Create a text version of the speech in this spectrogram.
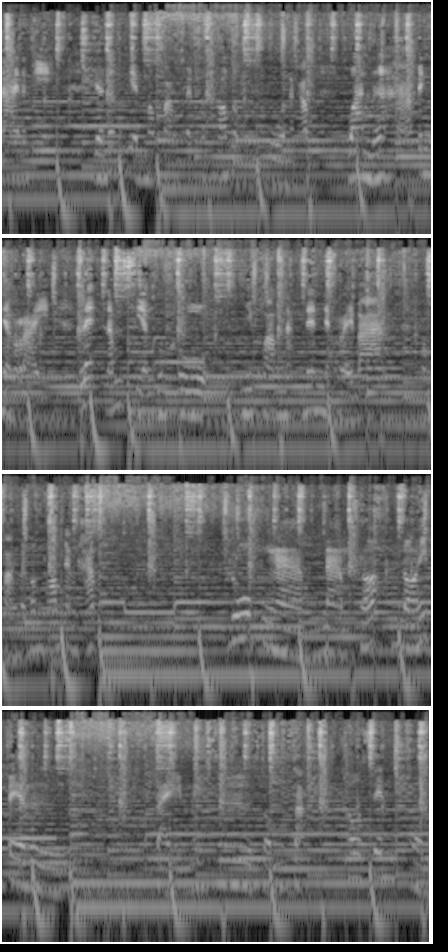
ได้นั่นเองเดี๋ยวนักเรียนมาฟังไปพร้อมๆกับคุณครูนะครับ ว่าเนื้อหาเป็นอย่างไร และน้ำเสียงคุณครูมีความหนักแน่นอย่างไรบ้างมาฟังไปพร้อมๆกันครับ รูปงามนามเพราะน้อยไปหรือใจไม่ซื่อสมศักดิ์เท่าเส้นผม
